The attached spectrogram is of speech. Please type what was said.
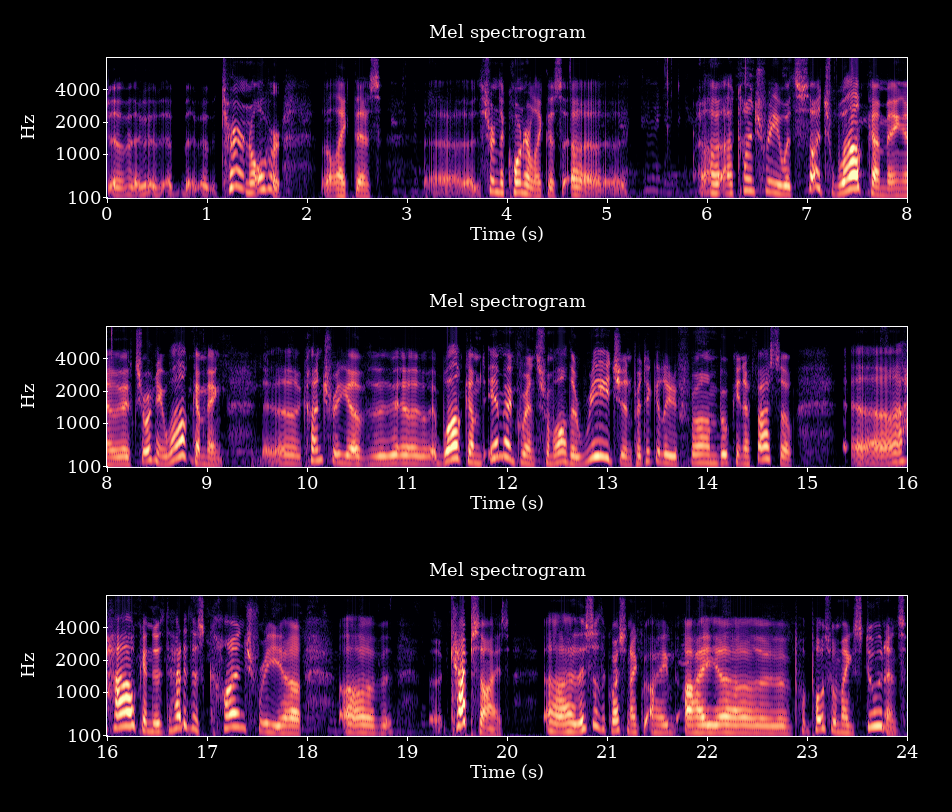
uh, turn over like this? uh, turn the corner like this. Uh, a, country with such welcoming, uh, extraordinary welcoming, a uh, country of uh, welcomed immigrants from all the region, particularly from Burkina Faso. Uh, how can this? How did this country capsize? this is the question I, I, I pose with my students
